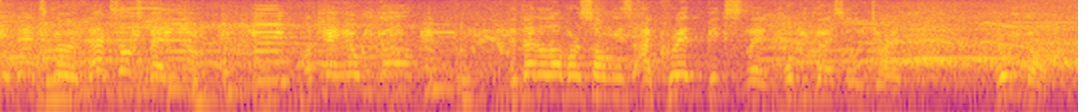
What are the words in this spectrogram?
Okay, that's good. That sounds better now. Okay, here we go. The title of our song is A Great Big Sled. Hope you guys will enjoy it. Here we go.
